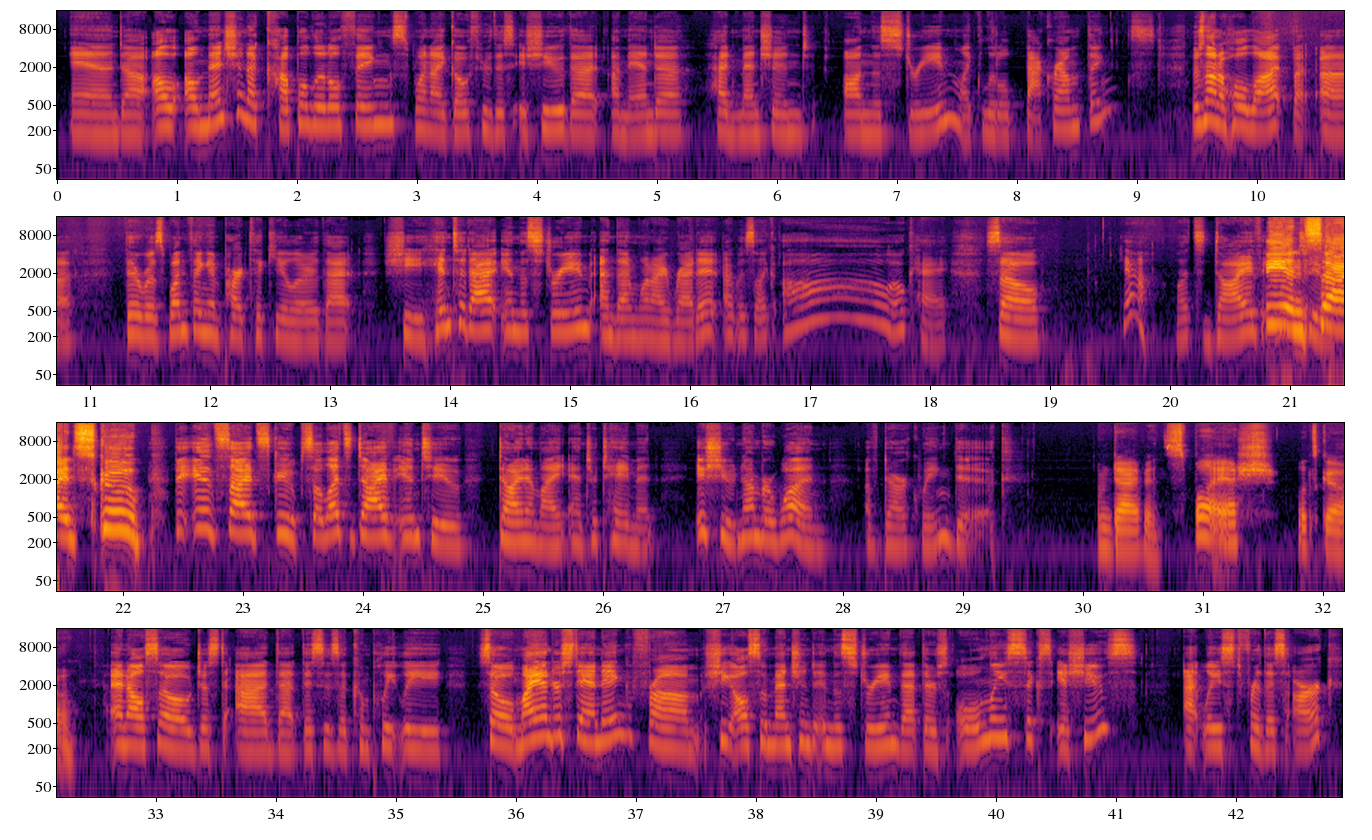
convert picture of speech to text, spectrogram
And uh, I'll, I'll mention a couple little things when I go through this issue that Amanda had mentioned on the stream, like little background things. There's not a whole lot, but uh, there was one thing in particular that she hinted at in the stream. And then when I read it, I was like, oh, okay. So yeah, let's dive The into inside scoop. the inside scoop. So let's dive into Dynamite Entertainment, issue number one of Darkwing Duck. I'm diving. Splash. Let's go. And also, just to add that this is a completely. So, my understanding from. She also mentioned in the stream that there's only six issues, at least for this arc.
